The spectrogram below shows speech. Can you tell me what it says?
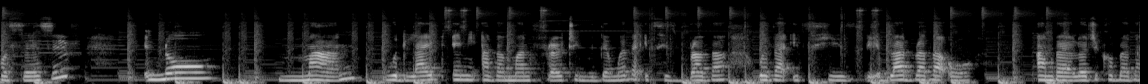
possessive. No man would like any other man flirting with them whether it's his brother whether it's his blood brother or unbiological brother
